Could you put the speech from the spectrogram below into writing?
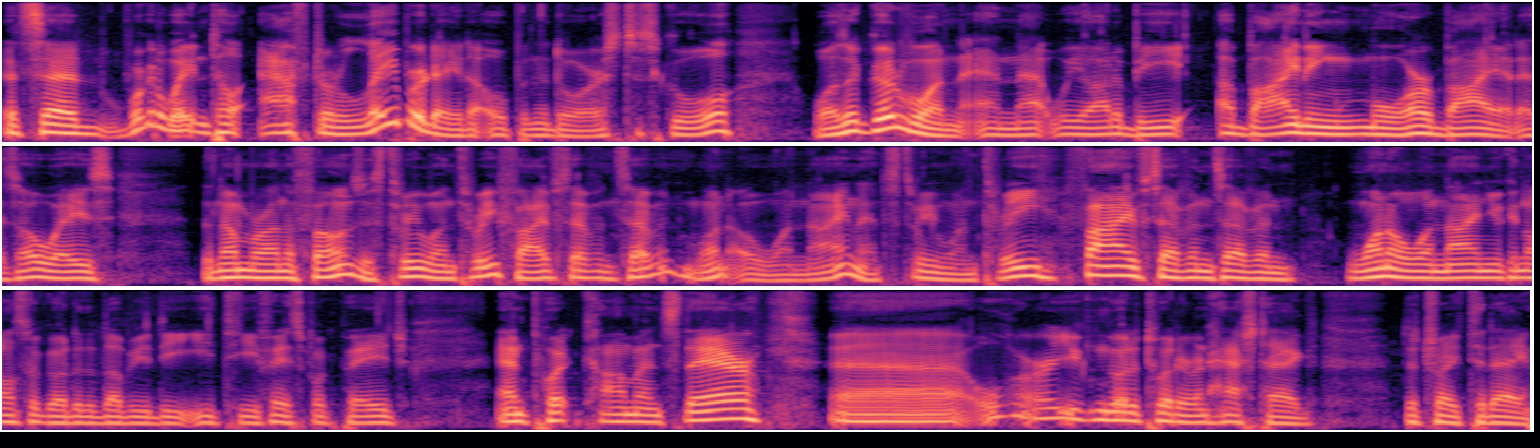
that said we're going to wait until after Labor Day to open the doors to school was a good one and that we ought to be abiding more by it. As always, the number on the phones is 313 577 1019. That's 313 577 1019. You can also go to the WDET Facebook page and put comments there, uh, or you can go to Twitter and hashtag Detroit Today,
